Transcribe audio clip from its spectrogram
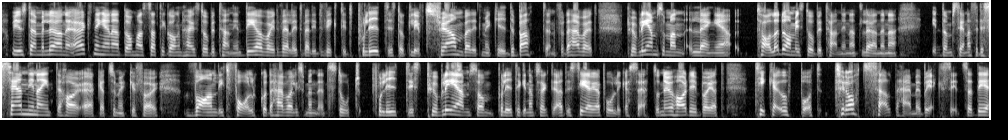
Och just det här med löneökningarna, att de har satt igång här i Storbritannien, det har varit väldigt, väldigt viktigt politiskt och lyfts fram väldigt mycket i debatten. För det här var ett problem som man länge talade om i Storbritannien, att lönerna de senaste decennierna inte har ökat så mycket för vanligt folk och det här var liksom ett stort politiskt problem som politikerna försökte adressera på olika sätt och nu har det börjat ticka uppåt trots allt det här med Brexit. Så det,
